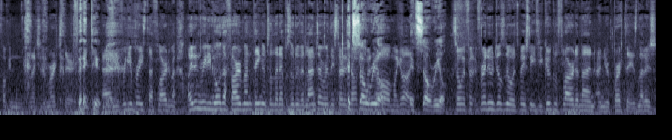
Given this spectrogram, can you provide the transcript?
fucking selection of merch there. Thank you. Uh, you've really embraced that Florida man. I didn't really know that Florida man thing until that episode of Atlanta where they started. It's talking so about, real. Oh my god! It's so real. So if for anyone who doesn't know, it's basically if you Google Florida man and your birthday, isn't that it?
